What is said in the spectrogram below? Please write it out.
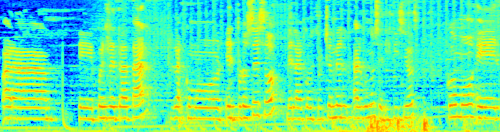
para, eh, pues, retratar como el proceso de la construcción de algunos edificios, como el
